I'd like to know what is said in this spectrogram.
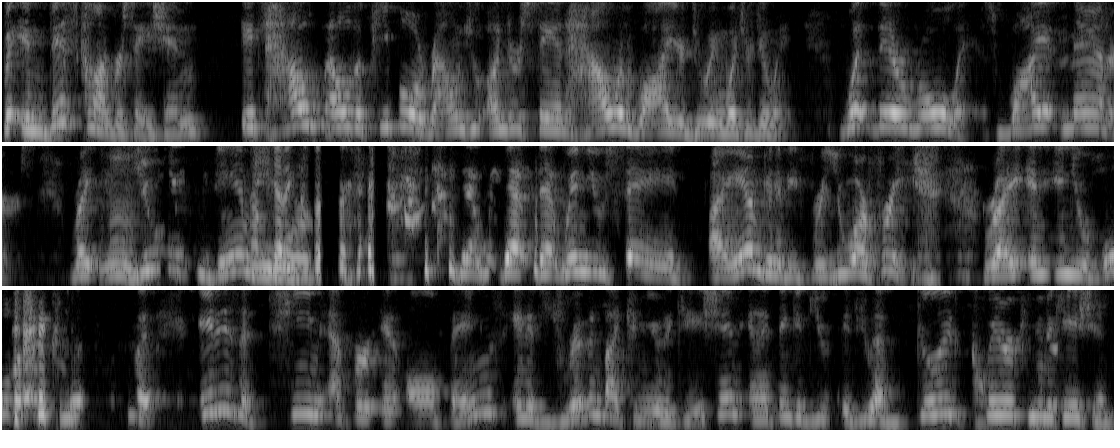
But in this conversation, it's how well the people around you understand how and why you're doing what you're doing, what their role is, why it matters, right? Mm. You make damn I'm sure that, that, that when you say, I am going to be free, you are free, right? And, and you hold up the commitment but it is a team effort in all things and it's driven by communication. And i think if you if you have good clear communication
